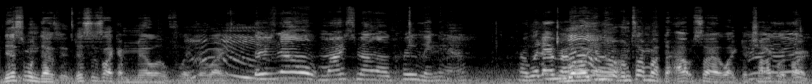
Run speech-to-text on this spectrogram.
This one doesn't. This is like a mellow flavor. Like, There's no marshmallow cream in here. Or whatever. well, you know, I'm talking about the outside, like the chocolate Mhm. part.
